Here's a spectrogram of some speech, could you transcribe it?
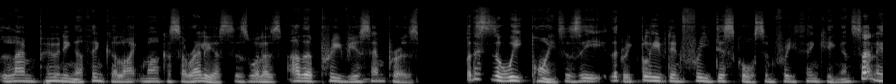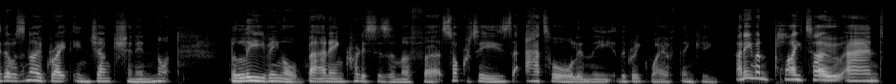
lampooning a thinker like Marcus Aurelius as well as other previous emperors. But this is a weak point, as the, the Greek believed in free discourse and free thinking, and certainly there was no great injunction in not believing or banning criticism of uh, Socrates at all in the, the Greek way of thinking. And even Plato and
